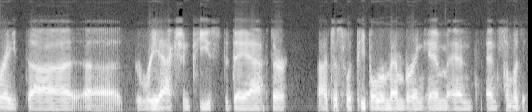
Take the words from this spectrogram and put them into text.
great uh, uh, reaction piece the day after, uh, just with people remembering him and and some of the.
